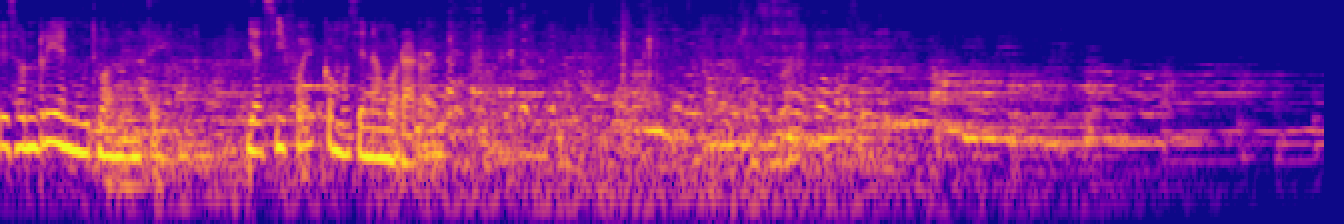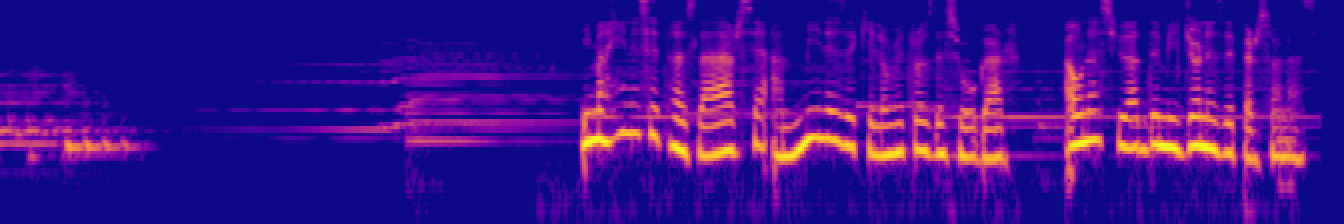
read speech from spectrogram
Se sonríen mutuamente. Y así fue como se enamoraron. Imagínese trasladarse a miles de kilómetros de su hogar, a una ciudad de millones de personas,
